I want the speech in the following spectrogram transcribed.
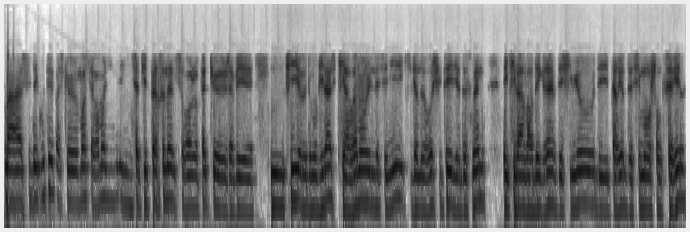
Bah, je suis dégoûté parce que moi, c'est vraiment une initiative personnelle sur le fait que j'avais une fille euh, de mon village qui a vraiment une leucémie, qui vient de rechuter il y a deux semaines et qui va avoir des grèves, des chimios, des périodes de six mois en champ de stérile.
